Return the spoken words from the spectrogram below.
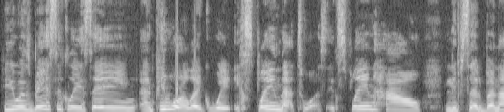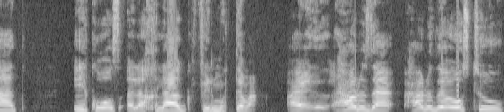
he was basically saying, and people were like, "Wait, explain that to us. Explain how لبس البنات equals الأخلاق في المجتمع. I, how does that? How do those two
